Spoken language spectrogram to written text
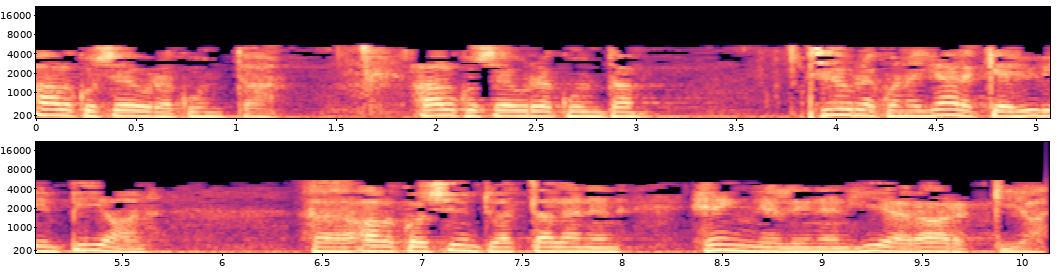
alkuseurakuntaa. Alkuseurakunta, seurakunnan jälkeen hyvin pian ää, alkoi syntyä tällainen hengellinen hierarkia,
